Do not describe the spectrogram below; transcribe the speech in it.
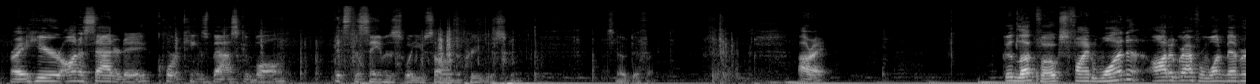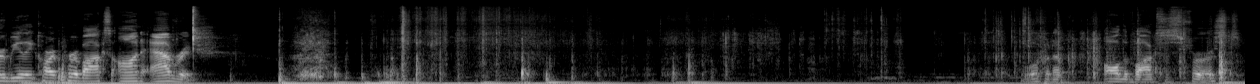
right here on a Saturday, Court Kings basketball. It's the same as what you saw on the previous screen. It's no different. All right. Good luck, folks. Find one autograph or one memorabilia card per box on average. We'll open up all the boxes first.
